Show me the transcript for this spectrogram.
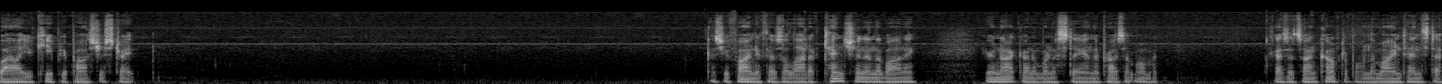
while you keep your posture straight. Because you find if there's a lot of tension in the body, you're not going to want to stay in the present moment because it's uncomfortable, and the mind tends to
